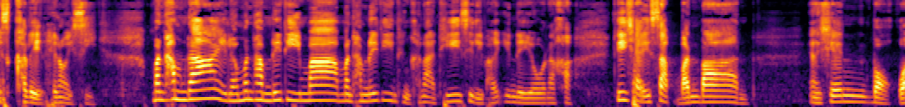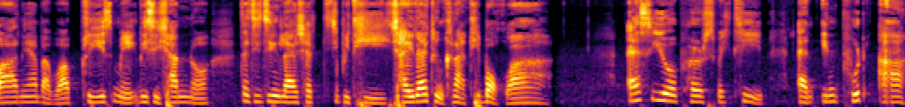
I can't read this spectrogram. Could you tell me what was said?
escalate ให้หน่อยสิ มันทำได้แล้วมันทำได้ดีมาก มันทำได้ดีถึงขนาดที่สิริพักอินเดียนะคะ ที่ใช้สับบ้านๆ อย่างเช่นบอกว่าเนี่ยแบบว่า please make decision เนอะแต่จริงๆ แล้ว Chat GPT ใช้ได้ถึงขนาดที่บอกว่า as your perspective and input are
